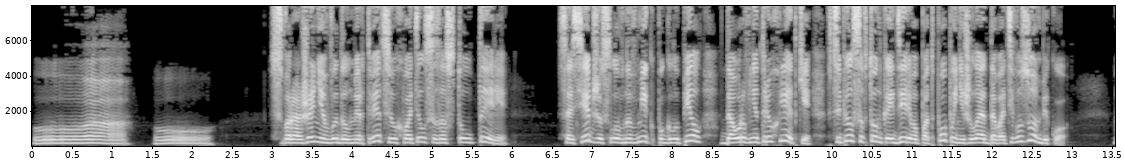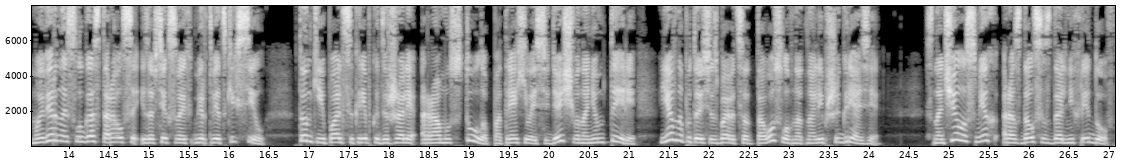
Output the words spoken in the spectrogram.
о о С выражением выдал мертвец и ухватился за стул Терри. Сосед же словно вмиг поглупел до уровня трехлетки, вцепился в тонкое дерево под попой, не желая отдавать его зомбику — мой верный слуга старался изо всех своих мертвецких сил. Тонкие пальцы крепко держали раму стула, потряхивая сидящего на нем Терри, явно пытаясь избавиться от того, словно от налипшей грязи. Сначала смех раздался с дальних рядов,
